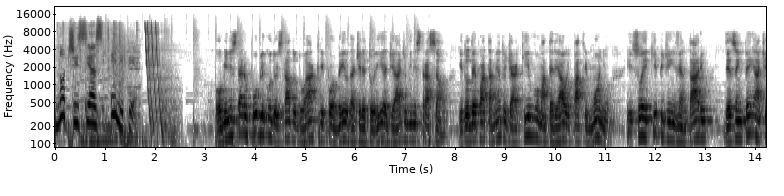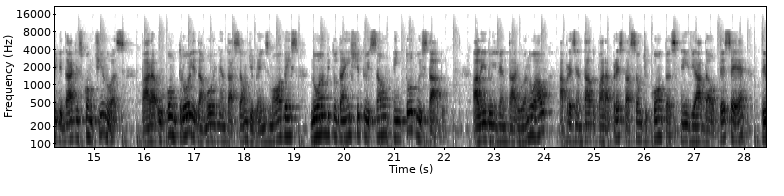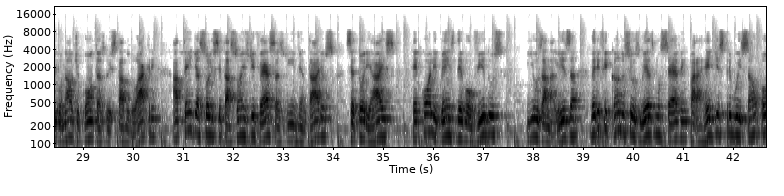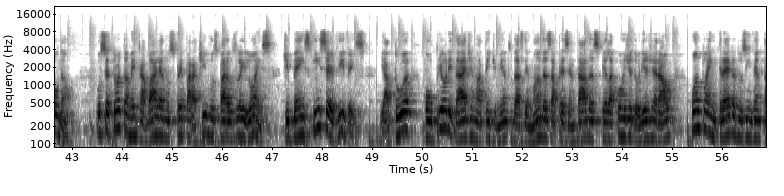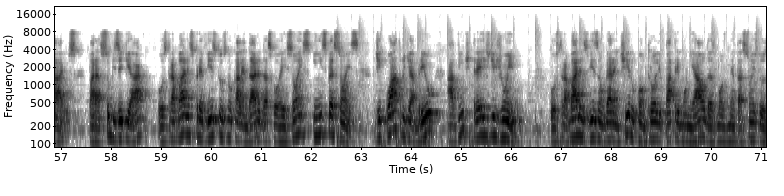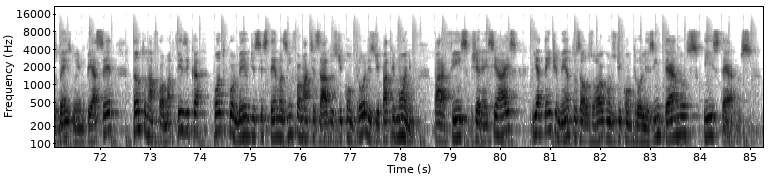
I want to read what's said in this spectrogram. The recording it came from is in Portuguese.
Notícias MP. O Ministério Público do Estado do Acre, por meio da Diretoria de Administração e do Departamento de Arquivo, Material e Patrimônio e sua equipe de inventário, desempenha atividades contínuas para o controle da movimentação de bens móveis no âmbito da instituição em todo o Estado. Além do inventário anual, apresentado para prestação de contas enviada ao TCE, Tribunal de Contas do Estado do Acre, atende a solicitações diversas de inventários setoriais, recolhe bens devolvidos e os analisa, verificando se os mesmos servem para redistribuição ou não. O setor também trabalha nos preparativos para os leilões de bens inservíveis e atua com prioridade no atendimento das demandas apresentadas pela Corregedoria Geral quanto à entrega dos inventários, para subsidiar os trabalhos previstos no calendário das correições e inspeções, de 4 de abril a 23 de junho. Os trabalhos visam garantir o controle patrimonial das movimentações dos bens do MPAC, tanto na forma física quanto por meio de sistemas informatizados de controles de patrimônio, para fins gerenciais e atendimentos aos órgãos de controles internos e externos.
